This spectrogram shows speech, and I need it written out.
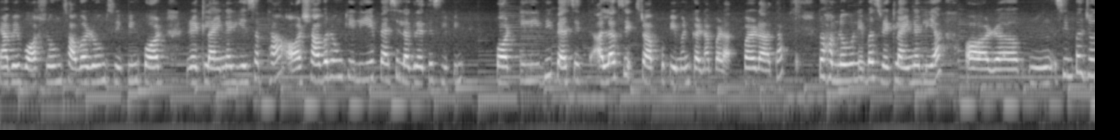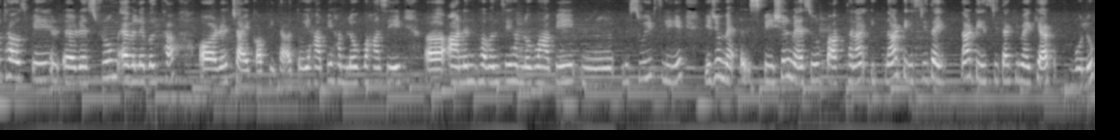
यहाँ पे washroom shower room sleeping pod recliner ये सब था, और शावर रूम के लिए पैसे लग रहे थे स्लीपिंग पॉट के लिए भी पैसे, अलग से एक्स्ट्रा आपको पेमेंट करना पड़ा, पड़ रहा था। तो हम लोगों ने बस रेक्लाइनर लिया और सिंपल जो था उस पर रेस्ट रूम अवेलेबल था और चाय कॉफ़ी था। तो यहाँ पे हम लोग वहाँ से आनंद भवन से हम लोग वहाँ पे स्वीट्स लिए। ये जो स्पेशल मैसूर पाक था ना, इतना टेस्टी था, इतना टेस्टी था कि मैं क्या बोलूँ,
